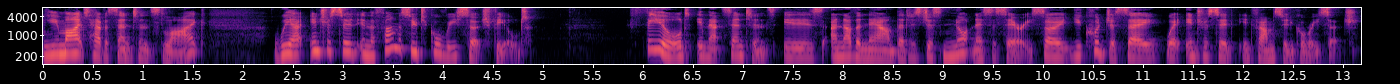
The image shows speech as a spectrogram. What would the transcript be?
You might have a sentence like, We are interested in the pharmaceutical research field. Field in that sentence is another noun that is just not necessary. So, you could just say, We're interested in pharmaceutical research.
